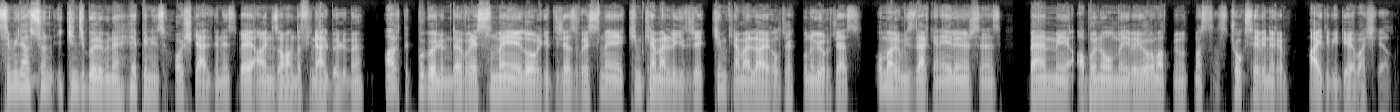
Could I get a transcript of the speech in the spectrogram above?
Simülasyonun ikinci bölümüne hepiniz hoş geldiniz ve aynı zamanda final bölümü. Artık bu bölümde WrestleMania'ya doğru gideceğiz. WrestleMania'ya kim kemerle gidecek, kim kemerle ayrılacak bunu göreceğiz. Umarım izlerken eğlenirsiniz. Beğenmeyi, abone olmayı ve yorum atmayı unutmazsınız. Çok sevinirim. Haydi videoya başlayalım.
